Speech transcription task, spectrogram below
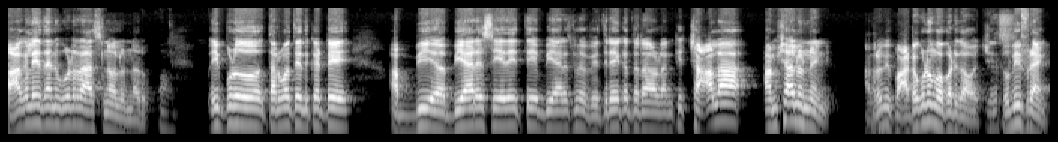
బాగలేదని కూడా రాసిన వాళ్ళు ఉన్నారు. ఇప్పుడు తర్వాత ఎందుకంటే ఆ బి బీఆర్ఎస్ ఏదైతే బీఆర్ఎస్ మీద వ్యతిరేకత రావడానికి చాలా అంశాలు ఉన్నాయి అందులో మీ పాట కూడా ఒకటి కావచ్చు. టు బి ఫ్రాంక్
